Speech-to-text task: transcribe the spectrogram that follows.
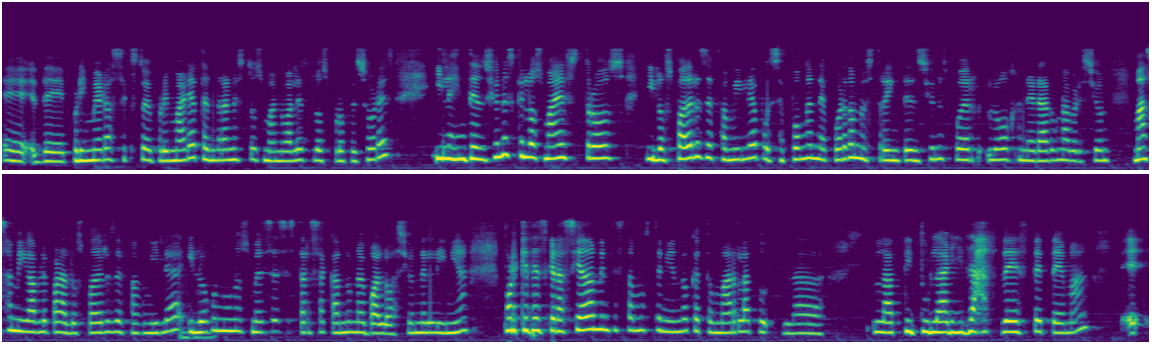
eh, de primero a sexto de primaria tendrán estos manuales los profesores y la intención es que los maestros y los padres de familia pues se pongan de acuerdo. Nuestra intención es poder luego generar una versión más amigable para los padres de familia y luego en unos meses estar sacando una evaluación en línea, porque desgraciadamente estamos teniendo que tomar la, la, titularidad de este tema. Eh,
